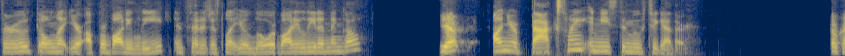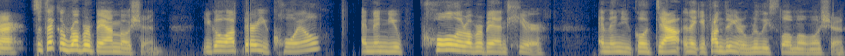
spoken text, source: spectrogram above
through, don't let your upper body lead instead of just let your lower body lead and then go. Yep. On your backswing, it needs to move together. Okay. So it's like a rubber band motion. You go up there, you coil, and then you pull a rubber band here. And then you go down, like if I'm doing a really slow mo motion,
